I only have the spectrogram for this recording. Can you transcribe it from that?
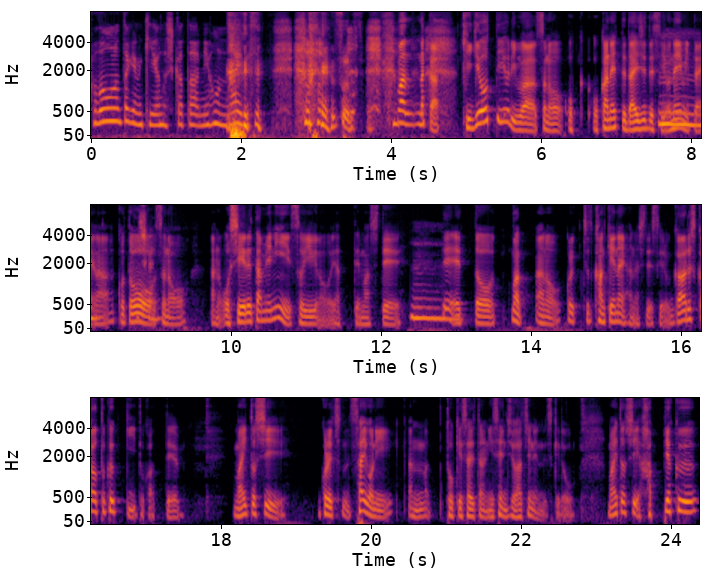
子供の時の起業の仕方、日本ないです。そうですね。まあ、なんか、起業っていうよりは、そのお、お金って大事ですよね、うんみたいなことを、その、あの、教えるために、そういうのをやってまして。うんで、えっと、まあ、あの、これちょっと関係ない話ですけど、ガールスカウトクッキーとかって、毎年、これちょっと最後にあの統計されたのは2018年ですけど、毎年800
